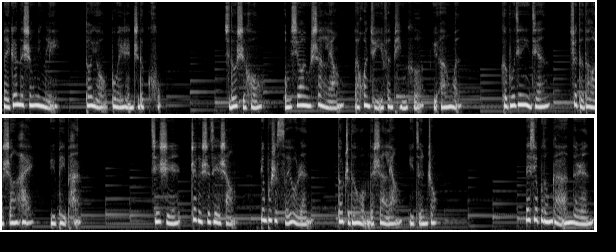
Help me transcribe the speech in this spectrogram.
每个人的生命里，都有不为人知的苦。许多时候，我们希望用善良来换取一份平和与安稳，可不经意间，却得到了伤害与背叛。其实，这个世界上，并不是所有人都值得我们的善良与尊重。那些不懂感恩的人。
